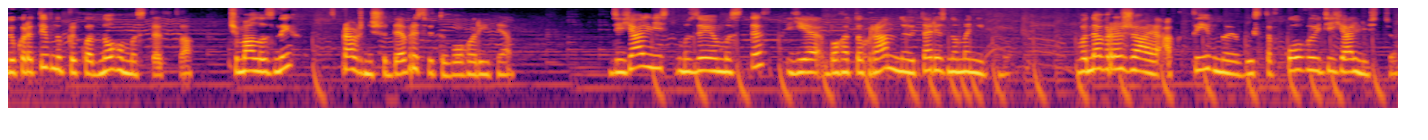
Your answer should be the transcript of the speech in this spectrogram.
декоративно-прикладного мистецтва. Чимало з них справжні шедеври світового рівня. Діяльність музею мистецтв є багатогранною та різноманітною. Вона вражає активною виставковою діяльністю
